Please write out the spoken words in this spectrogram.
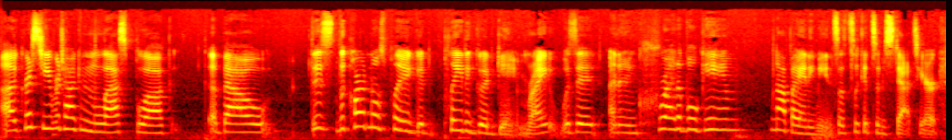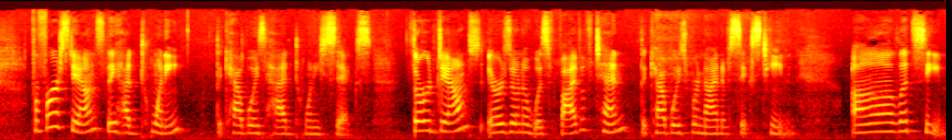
Uh, Kristi, you were talking in the last block about this. The Cardinals play a good played a good game, right? Was it an incredible game? Not by any means. Let's look at some stats here. For first downs, they had 20. The Cowboys had 26. Third downs, Arizona was 5 of 10. The Cowboys were 9 of 16. Uh, let's see.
